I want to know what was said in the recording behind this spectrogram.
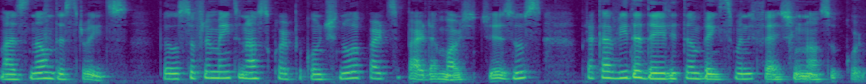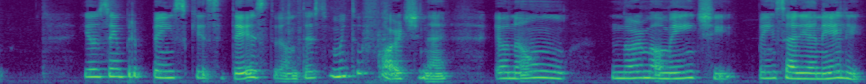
mas não destruídos pelo sofrimento, nosso corpo continua a participar da morte de Jesus, para que a vida dele também se manifeste em nosso corpo. E eu sempre penso que esse texto é um texto muito forte, né? Eu não normalmente pensaria nele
